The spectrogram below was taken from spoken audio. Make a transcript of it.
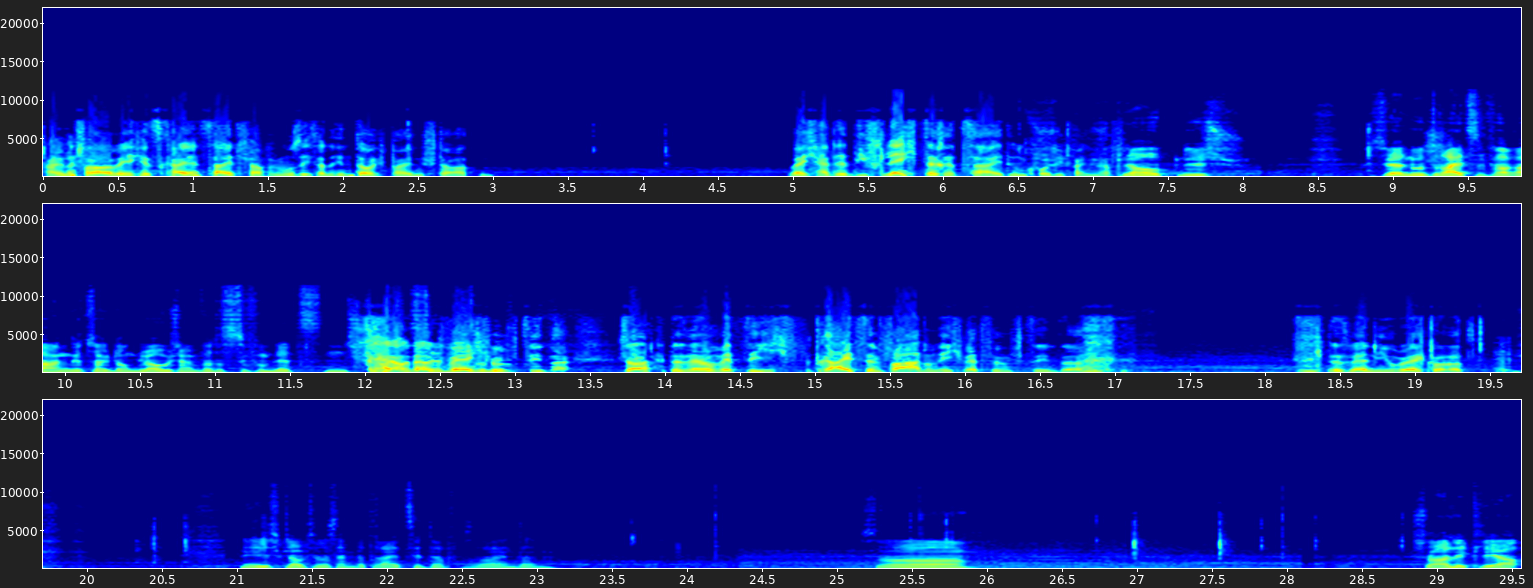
Eine Frage, wenn ich jetzt keine Zeit schaffe, muss ich dann hinter euch beiden starten? Weil ich hatte die schlechtere Zeit im Qualifying davor. Glaub nicht. Es werden nur 13 Fahrer angezeigt, darum glaube ich einfach, dass du vom letzten Start Ja, und dann wäre ich 15. Schau, das wäre doch witzig. Ich 13 fahren und ich werde 15. das wäre ein New Record. Nee, ich glaube, du wirst einfach 13. sein dann. So. Charles Leclerc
